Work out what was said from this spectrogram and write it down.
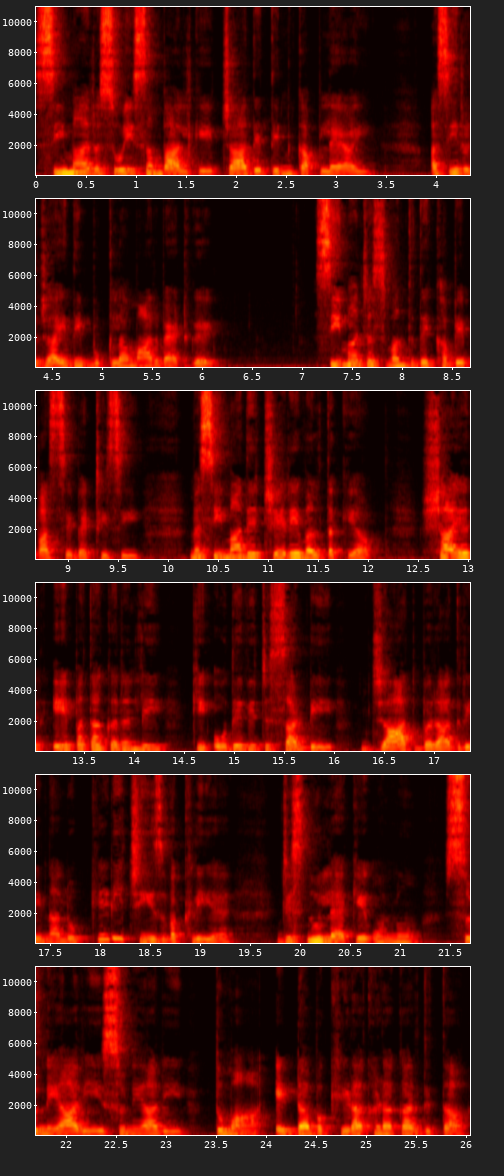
ਸੀਮਾ ਰਸੋਈ ਸੰਭਾਲ ਕੇ ਚਾਹ ਦੇ ਤਿੰਨ ਕੱਪ ਲੈ ਆਈ। ਅਸੀਂ ਰਜਾਈ ਦੀ ਬੁਕਲਾ ਮਾਰ ਬੈਠ ਗਏ। ਸੀਮਾ ਜਸਵੰਤ ਦੇ ਖੱਬੇ ਪਾਸੇ ਬੈਠੀ ਸੀ। ਮੈਂ ਸੀਮਾ ਦੇ ਚਿਹਰੇ ਵੱਲ ਤੱਕਿਆ। ਸ਼ਾਇਦ ਇਹ ਪਤਾ ਕਰਨ ਲਈ ਕਿ ਉਹਦੇ ਵਿੱਚ ਸਾਡੀ ਜਾਤ ਬਰਾਦਰੀ ਨਾਲੋਂ ਕਿਹੜੀ ਚੀਜ਼ ਵੱਖਰੀ ਹੈ, ਜਿਸ ਨੂੰ ਲੈ ਕੇ ਉਹਨੂੰ ਸੁਨਿਆਰੀ ਸੁਨਿਆਰੀ ਤੁਮਾ ਐਡਾ ਬਖੇੜਾ ਖੜਾ ਕਰ ਦਿੱਤਾ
